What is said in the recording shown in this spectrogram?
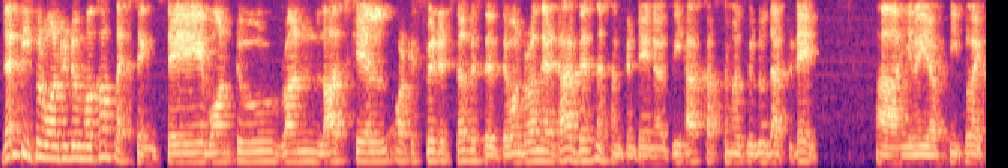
Then people want to do more complex things. They want to run large-scale orchestrated services. They want to run their entire business on containers. We have customers who do that today. Uh, you know, you have people like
